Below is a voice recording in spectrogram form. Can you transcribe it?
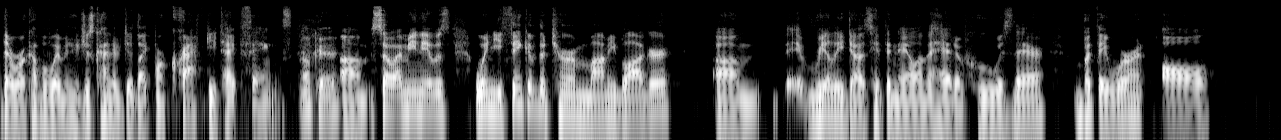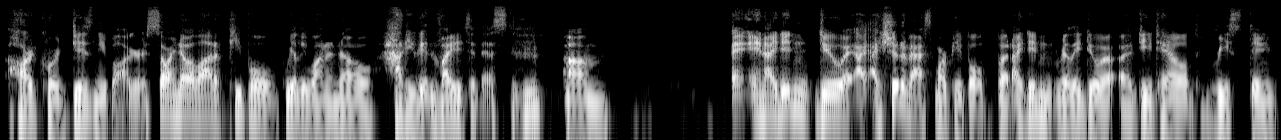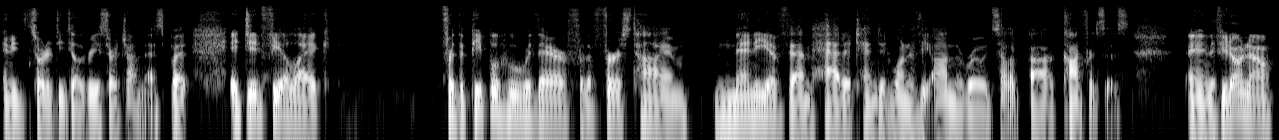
there were a couple women who just kind of did like more crafty type things Okay. um, so I mean, it was when you think of the term "mommy blogger," um, it really does hit the nail on the head of who was there. But they weren't all hardcore Disney bloggers. So I know a lot of people really want to know how do you get invited to this. Mhm. Um, and I didn't do. I, I should have asked more people, but I didn't really do a, a detailed re- any, any sort of detailed research on this. But it did feel like for the people who were there for the first time, many of them had attended one of the on the road cele- uh, conferences. And if you don't know,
